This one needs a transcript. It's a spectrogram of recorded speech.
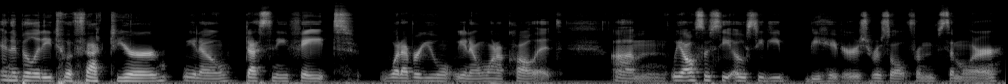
inability to affect your, you know, destiny, fate, whatever you, you know, want to call it. Um, we also see OCD behaviors result from similar.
